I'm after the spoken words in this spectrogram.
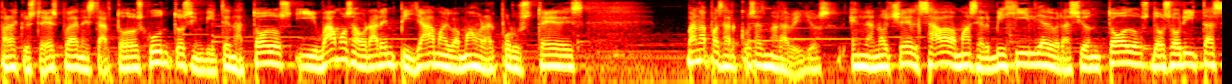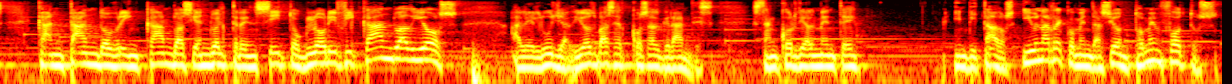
para que ustedes puedan estar todos juntos, inviten a todos y vamos a orar en pijama y vamos a orar por ustedes Van a pasar cosas maravillosas. En la noche del sábado vamos a hacer vigilia de oración todos, dos horitas, cantando, brincando, haciendo el trencito, glorificando a Dios. Aleluya, Dios va a hacer cosas grandes. Están cordialmente invitados. Y una recomendación, tomen fotos.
